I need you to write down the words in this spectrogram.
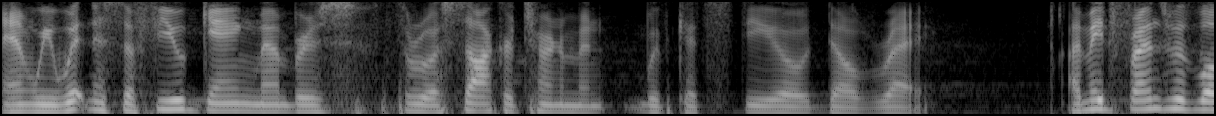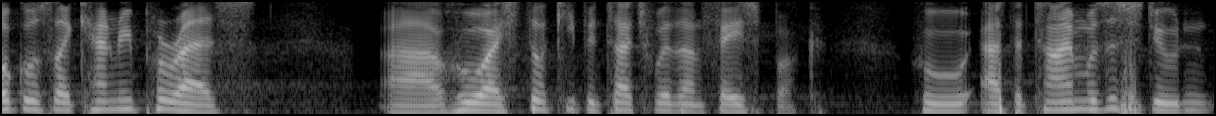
and we witnessed a few gang members through a soccer tournament with Castillo del Rey. I made friends with locals like Henry Perez, uh, who I still keep in touch with on Facebook, who at the time was a student,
